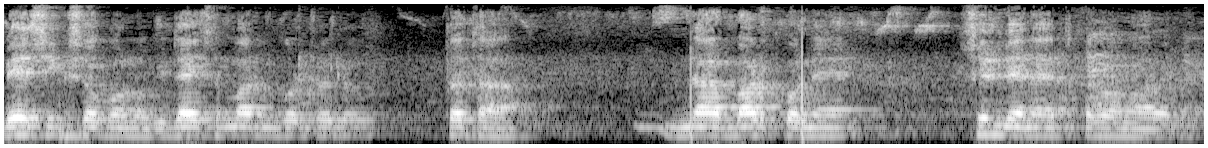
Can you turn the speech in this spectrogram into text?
બે શિક્ષકોનો વિદાય સમારંભ ગોઠવેલો તથા ના બાળકોને શિલ્ડ એનાયત કરવામાં આવેલા.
